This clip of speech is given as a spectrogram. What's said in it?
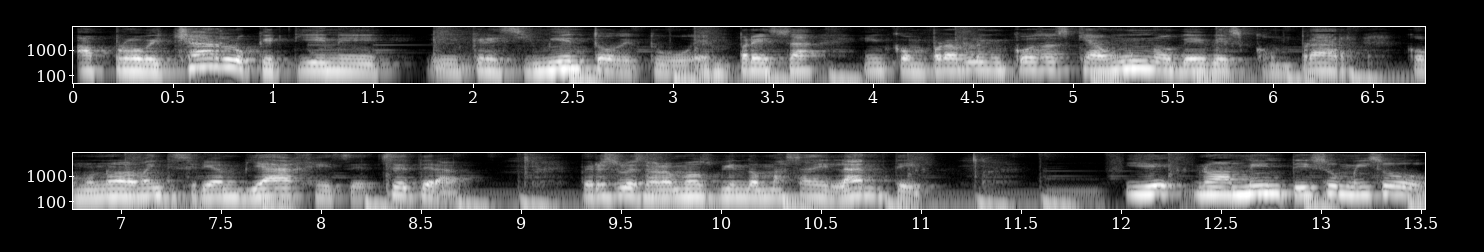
aprovechar lo que tiene el crecimiento de tu empresa en comprarlo en cosas que aún no debes comprar, como nuevamente serían viajes, etc. Pero eso lo estaremos viendo más adelante. Y nuevamente eso me hizo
